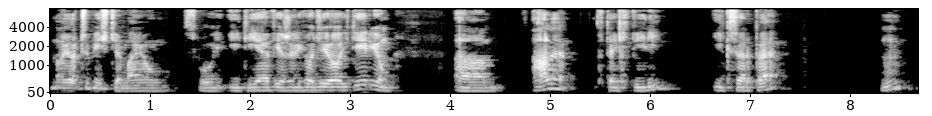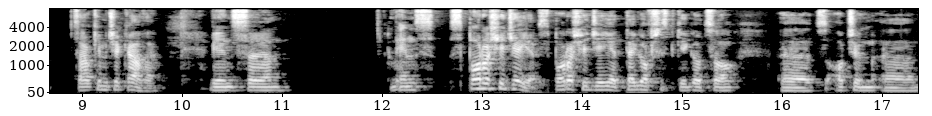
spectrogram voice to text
No i oczywiście mają swój ETF, jeżeli chodzi o Ethereum, Um, ale w tej chwili XRP hmm, całkiem ciekawe. Więc, em, więc sporo się dzieje, sporo się dzieje tego wszystkiego, co, e, co, o, czym, e,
